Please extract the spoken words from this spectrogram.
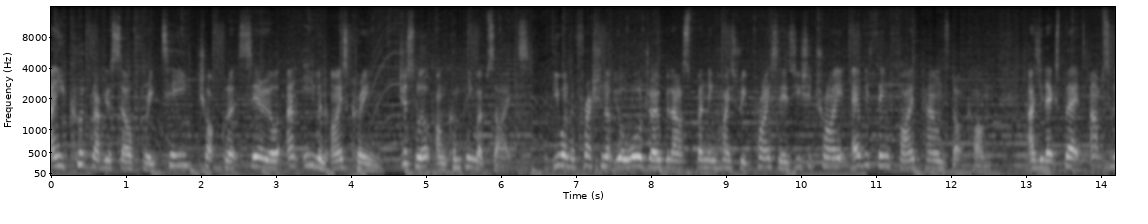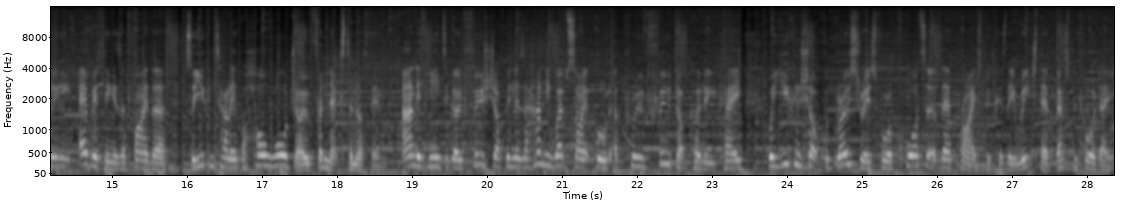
and you could grab yourself free tea, chocolate, cereal and even ice cream. Just look on company websites. If you want to freshen up your wardrobe without spending high street prices, you should try everything5pounds.com. As you'd expect, absolutely everything is a fiver, so you can tally up a whole wardrobe for next to nothing. And if you need to go food shopping, there's a handy website called approvedfood.co.uk where you can shop for groceries for a quarter of their price because they reach their best before date.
